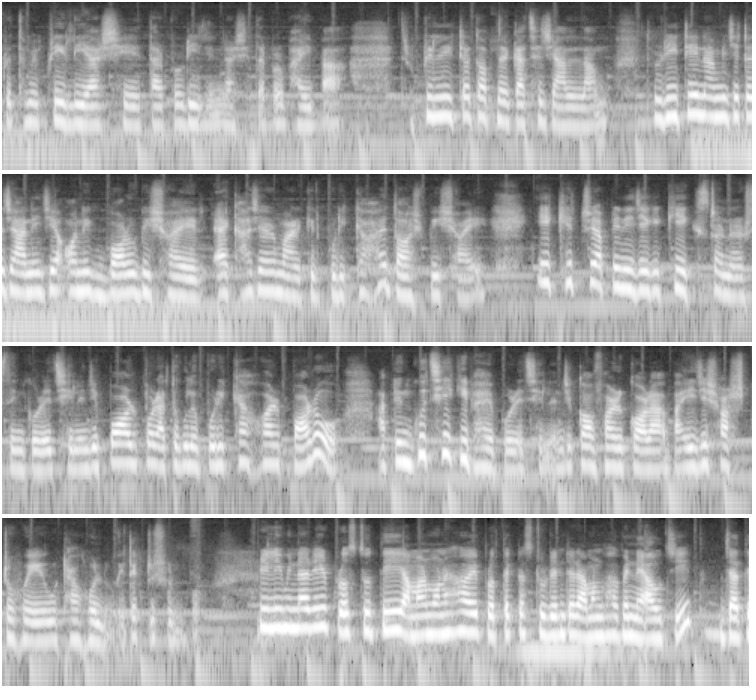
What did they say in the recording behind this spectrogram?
প্রথমে প্রিলি আসে, তারপর রিটেন আসে, তারপর ভাইবা। তো প্রিলিটা তো আপনার কাছে জানলাম। তো রিটেন আমি যেটা জানি যে অনেক বড় বিষয়ের এক হাজার মার্কের পরীক্ষা হয় দশ বিষয়ে। এক্ষেত্রে আপনি নিজেকে কি এক্সট্রা নার্সিং করেছিলেন? যে পর পর এতগুলো পরীক্ষা হওয়ার পরও আপনি গুছিয়ে কীভাবে পড়েছিলেন? যে কভার করা বা এই যে ষষ্ঠ হয়ে ওঠা হলো, এটা একটু শুনব। প্রিলিমিনারির প্রস্তুতি আমার মনে হয় প্রত্যেকটা স্টুডেন্টের এমনভাবে নেওয়া উচিত, যাতে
